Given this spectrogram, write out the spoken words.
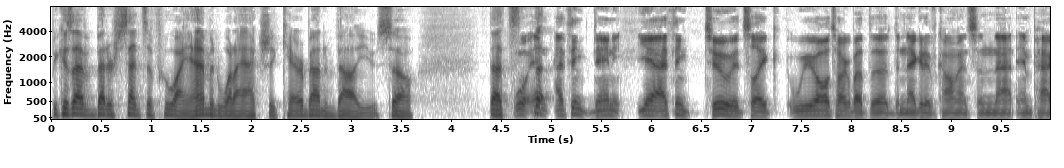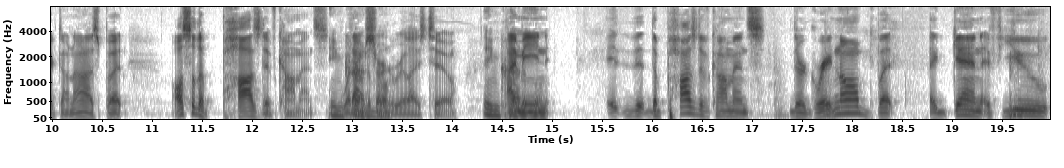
because I have a better sense of who I am and what I actually care about and value. So that's Well, that- and I think Danny, yeah, I think too. It's like we all talk about the the negative comments and that impact on us, but also the positive comments. What I'm starting to realize too. Incredible. I mean, it, the, the positive comments they're great and all, but again, if you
